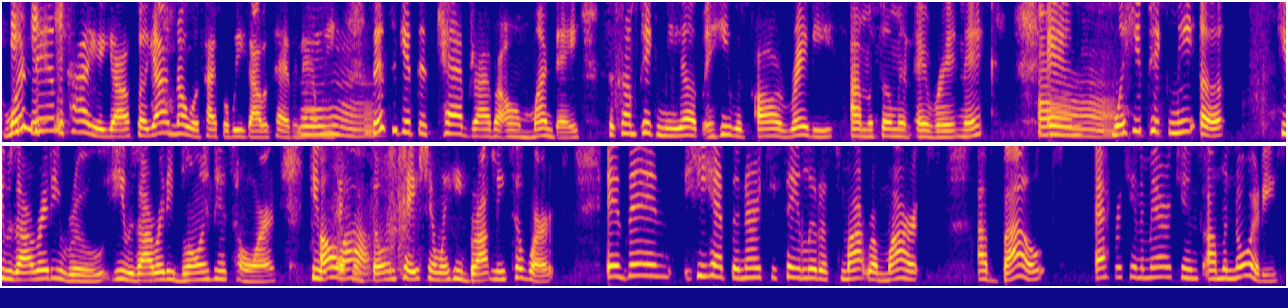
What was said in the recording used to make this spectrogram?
One damn tire, y'all. So y'all know what type of week I was having that week. Mhm. Then to get this cab driver on Monday to come pick me up, and he was already, I'm assuming, a redneck. And Mm. when he picked me up, he was already rude. He was already blowing his horn. He was Oh, acting wow. so impatient when he brought me to work. And then he had the nerve to say little smart remarks about African Americans are minorities.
